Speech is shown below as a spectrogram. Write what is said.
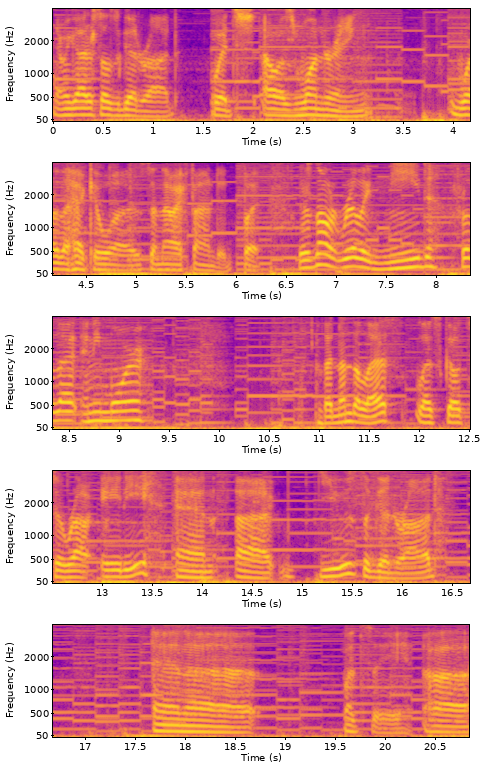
And we got ourselves a good rod, which I was wondering where the heck it was, and now I found it. But there's not really need for that anymore. But nonetheless, let's go to Route 80 and uh, use the good rod. And uh, let's see. Uh,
